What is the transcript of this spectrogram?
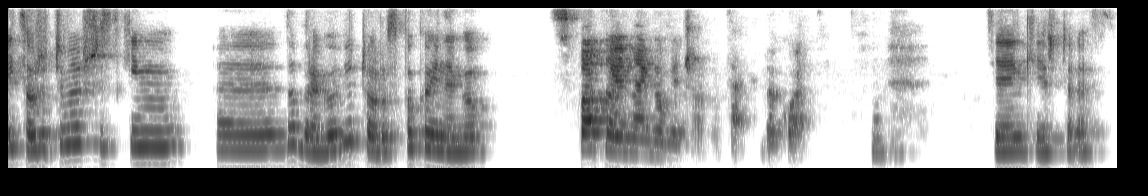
i co, życzymy wszystkim dobrego wieczoru, spokojnego. Spokojnego wieczoru, tak, dokładnie. Dzięki jeszcze raz.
